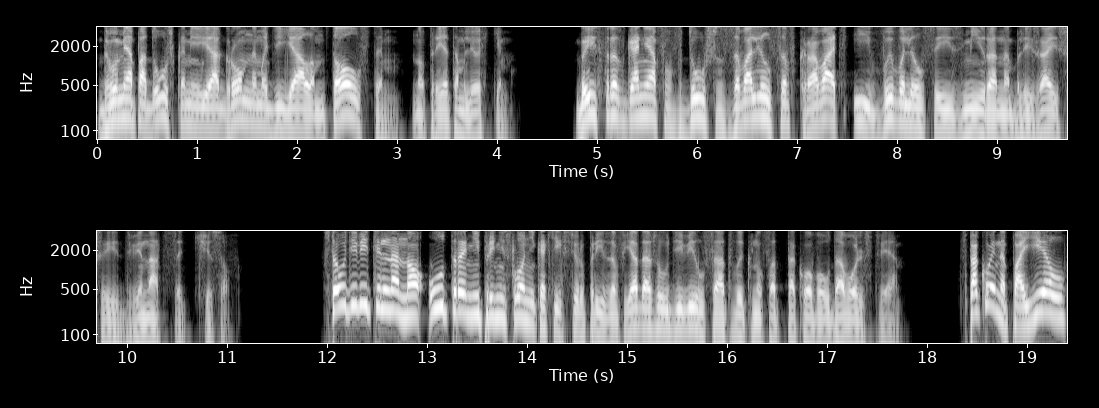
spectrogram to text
двумя подушками и огромным одеялом, толстым, но при этом легким. Быстро сгоняв в душ, завалился в кровать и вывалился из мира на ближайшие 12 часов. Что удивительно, но утро не принесло никаких сюрпризов. Я даже удивился, отвыкнув от такого удовольствия. Спокойно поел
